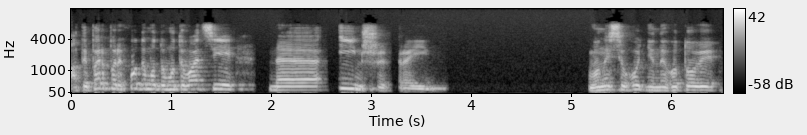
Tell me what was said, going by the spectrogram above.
А тепер переходимо до мотивації е, інших країн. Вони сьогодні не готові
